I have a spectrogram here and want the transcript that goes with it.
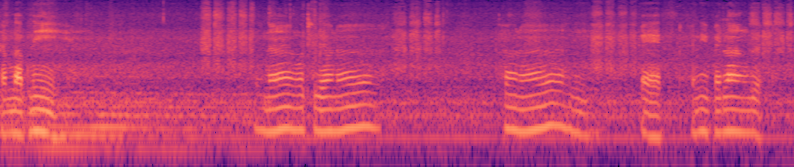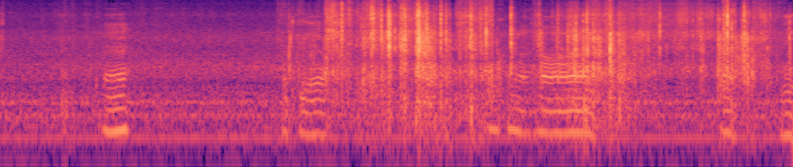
สำหรับนี่นี่นะงวดที่แล้วนะ เข้านะนี่แปดอันนี้ไปล่างด้วย นะงวดแล้วข้างหลังหน่อยอนี่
